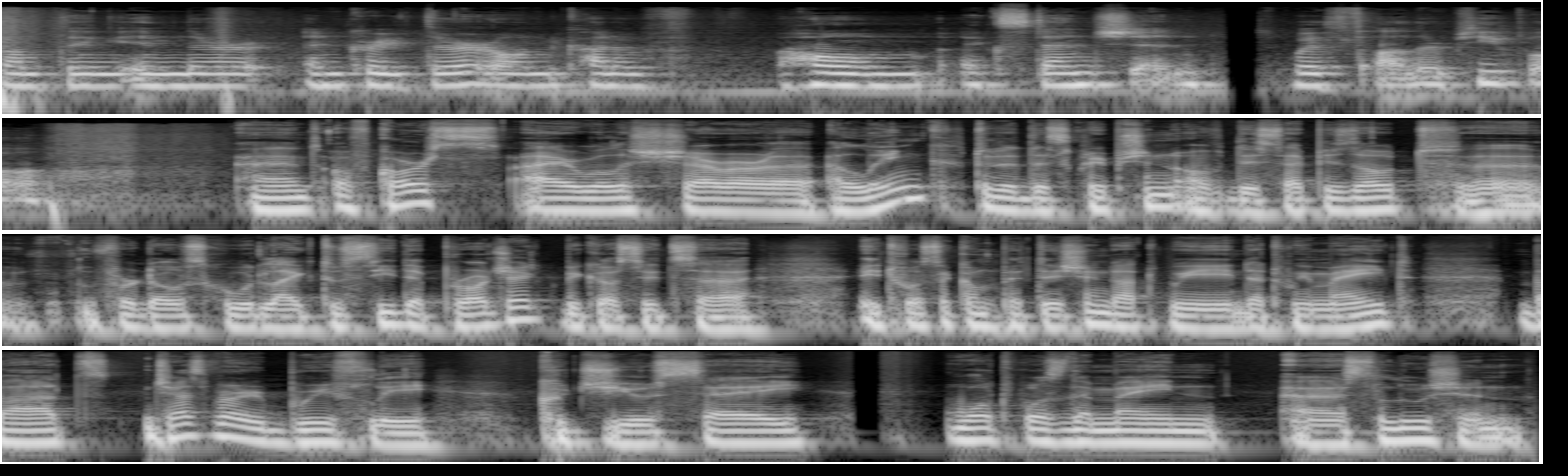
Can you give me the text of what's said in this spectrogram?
something in there and create their own kind of home extension with other people. And of course, I will share a, a, link to the description of this episode uh, for those who would like to see the project because it's a it was a competition that we that we made. But just very briefly, could you say what was the main uh, solution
